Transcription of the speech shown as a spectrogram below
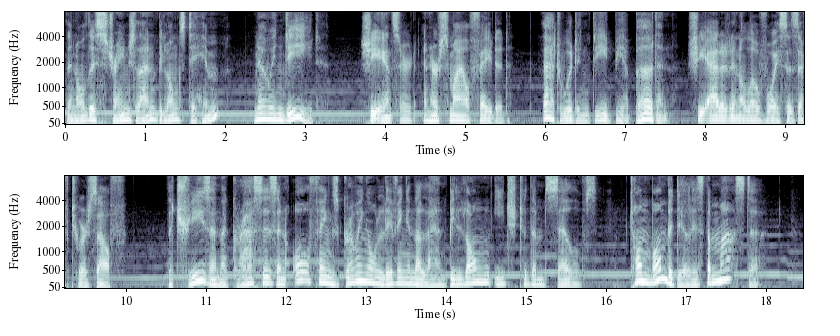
Then all this strange land belongs to him? No, indeed, she answered, and her smile faded. That would indeed be a burden, she added in a low voice as if to herself. The trees and the grasses and all things growing or living in the land belong each to themselves. Tom Bombadil is the master.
